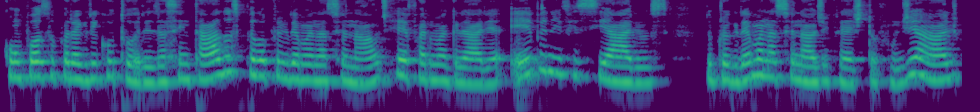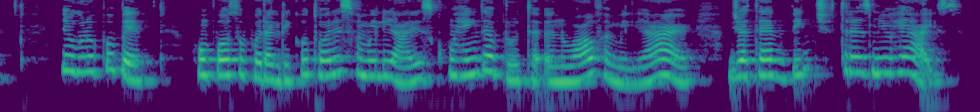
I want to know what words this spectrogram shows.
composto por agricultores assentados pelo Programa Nacional de Reforma Agrária e beneficiários do Programa Nacional de Crédito Fundiário, e o grupo B, composto por agricultores familiares com renda bruta anual familiar de até 23 mil reais,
